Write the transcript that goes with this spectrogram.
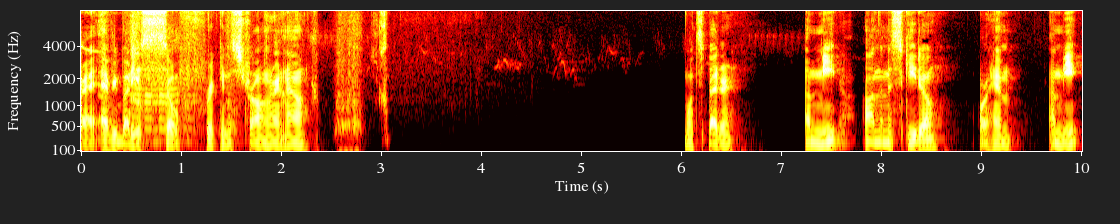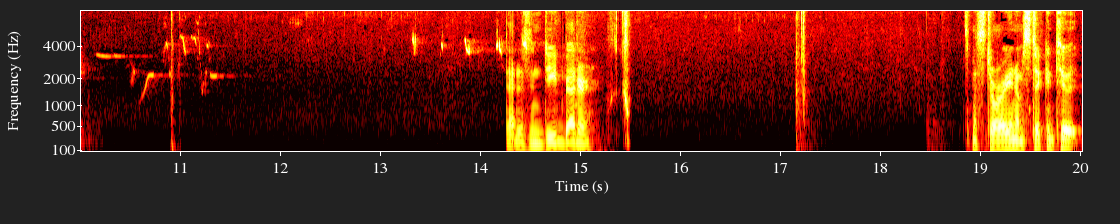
Alright, everybody is so freaking strong right now. What's better? A meat on the mosquito or him? A meat? That is indeed better. It's my story and I'm sticking to it.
